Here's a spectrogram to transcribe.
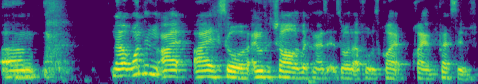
Um, now one thing I, I saw, and also Charles recognised it as well. That I thought was quite quite impressive,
